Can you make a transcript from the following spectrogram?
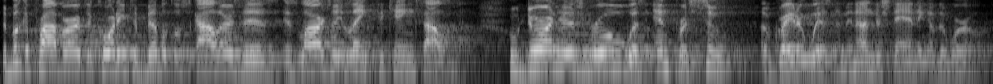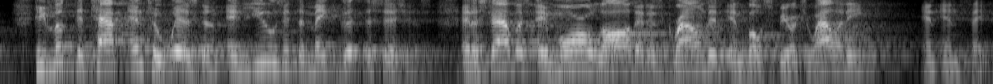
The book of Proverbs, according to biblical scholars, is, is largely linked to King Solomon, who during his rule was in pursuit of greater wisdom and understanding of the world. He looked to tap into wisdom and use it to make good decisions and establish a moral law that is grounded in both spirituality and in faith.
